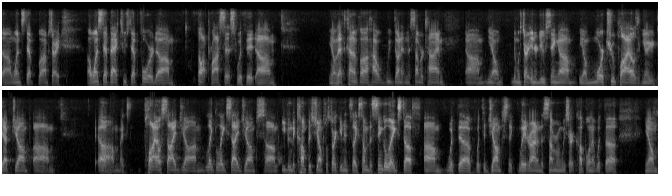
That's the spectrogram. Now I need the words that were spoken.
uh, one step. I'm sorry, uh, one step back, two step forward um, thought process with it. Um, you know, that's kind of uh, how we've done it in the summertime. Um, you know, then we start introducing um, you know more true plyos, you know, your depth jump, um, um, plyo side jump, leg to leg side jumps, um, even the compass jumps. We'll start getting into like some of the single leg stuff um, with the with the jumps like later on in the summer when we start coupling it with the, you know,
